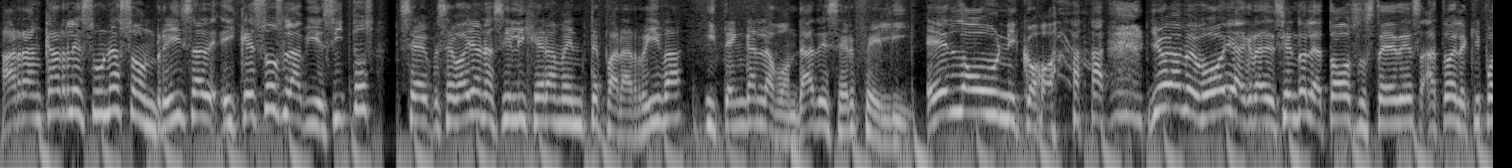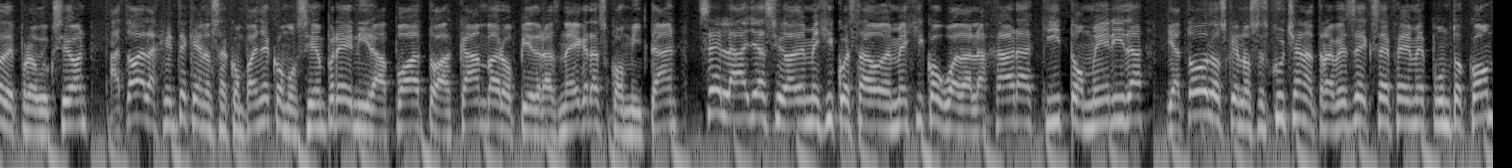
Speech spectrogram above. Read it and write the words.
arrancarles una sonrisa y que esos labiecitos se, se vayan así ligeramente para arriba y tengan la bondad de ser feliz. Es lo único. Yo ya me voy agradeciéndole a todos ustedes, a todo el equipo de producción, a toda la gente que nos acompaña como siempre en Irapuato, Acámbaro, Piedras Negras, Comitán, Celaya, Ciudad de México, Estado de México, Guadalajara, Quito, Mérida y a todos los que nos escuchan a través de xfm.com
